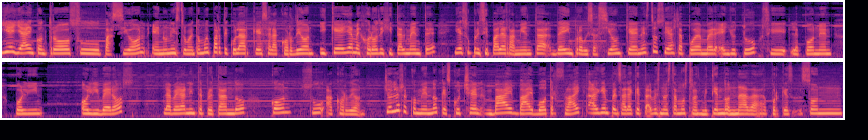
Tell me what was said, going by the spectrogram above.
Y ella encontró su pasión en un instrumento muy particular que es el acordeón y que ella mejoró digitalmente y es su principal herramienta de improvisación que en estos días la pueden ver en YouTube si le ponen Pauline Oliveros, la verán interpretando con su acordeón. Yo les recomiendo que escuchen Bye Bye Butterfly. Alguien pensaría que tal vez no estamos transmitiendo nada porque son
